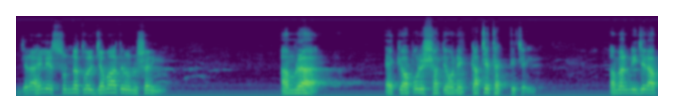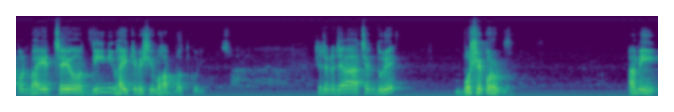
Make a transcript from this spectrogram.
যারা হলে সুন্নাতুল জামাতের অনুসারী। আমরা একে অপরের সাথে অনেক কাছে থাকতে চাই। আমার নিজের আপন ভাইয়ের চেয়েও দিনই ভাইকে বেশি মহব্বত করি। সেজন্য যারা আছেন দূরে, বসে পড়ুন। আমি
